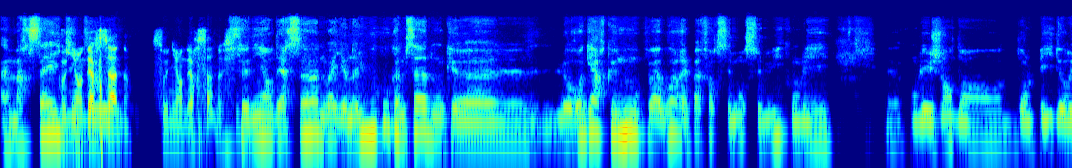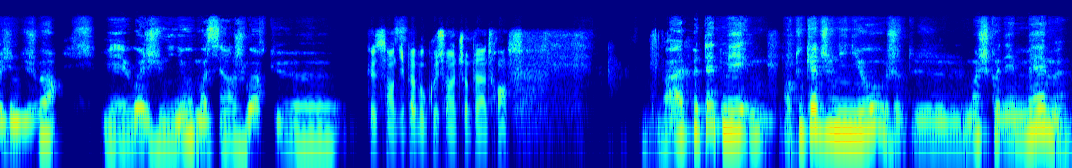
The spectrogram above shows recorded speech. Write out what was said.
à, Marseille. Sonny Anderson. Sonny Anderson aussi. Sonny Anderson, ouais, il y en a eu beaucoup comme ça. Donc, euh, le regard que nous, on peut avoir n'est pas forcément celui qu'ont les, euh, les gens dans, dans le pays d'origine du joueur. Mais ouais, Juninho, moi, c'est un joueur que. Que ça en dit pas beaucoup sur notre championnat de France. Peut-être, mais en tout cas, Juninho, je, moi, je connais même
